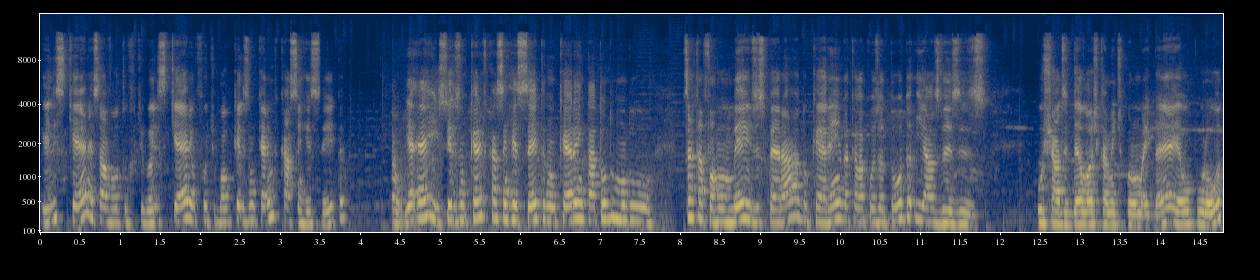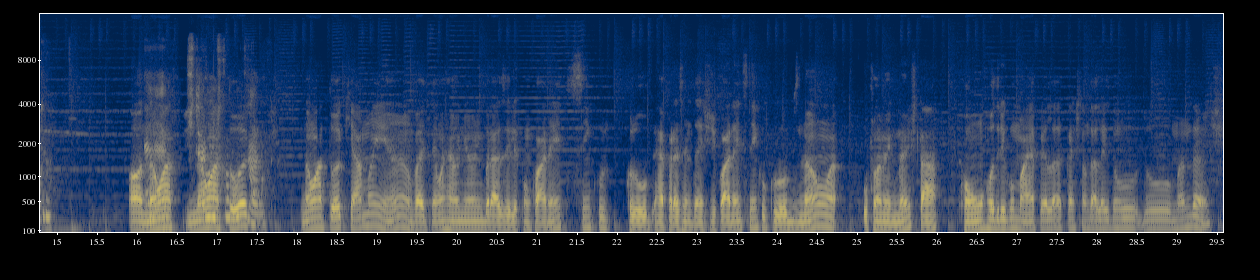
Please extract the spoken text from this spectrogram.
eles querem essa volta do futebol, eles querem o futebol, porque eles não querem ficar sem receita. Não, e é isso, eles não querem ficar sem receita, não querem estar todo mundo, de certa forma, meio desesperado, querendo aquela coisa toda, e às vezes puxados ideologicamente por uma ideia ou por outra. Ó, não, é à- não, à toa, não à toa que amanhã vai ter uma reunião em Brasília com 45 clubes, representantes de 45 clubes. Não, o Flamengo não está com o Rodrigo Maia pela questão da lei do, do mandante.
